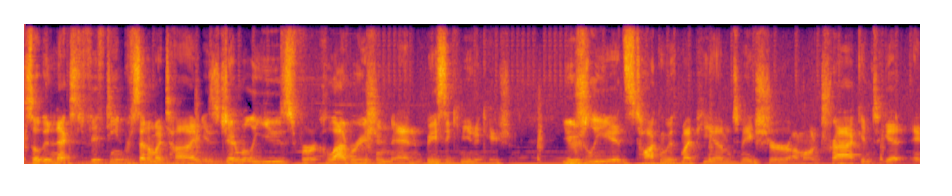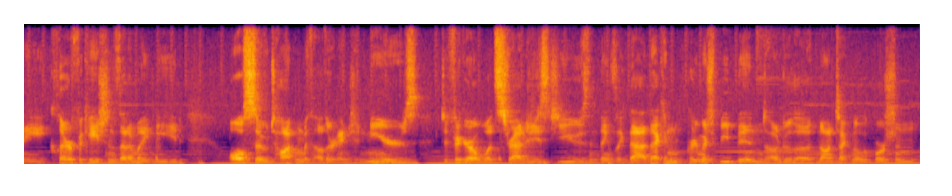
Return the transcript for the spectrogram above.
So the next 15% of my time is generally used for collaboration and basic communication. Usually it's talking with my PM to make sure I'm on track and to get any clarifications that I might need. Also talking with other engineers to figure out what strategies to use and things like that. That can pretty much be binned under the non-technical portion.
